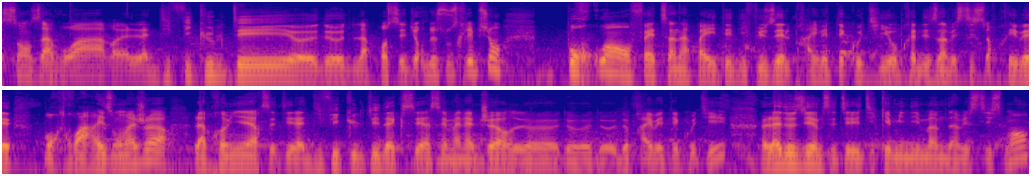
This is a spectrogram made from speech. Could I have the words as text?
sans avoir la difficulté de, de la procédure de souscription. Pourquoi en fait ça n'a pas été diffusé le private equity auprès des investisseurs privés? Pour trois raisons majeures. La première, c'était la difficulté d'accès à ces managers de, private equity. La deuxième, c'était les tickets minimum d'investissement.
